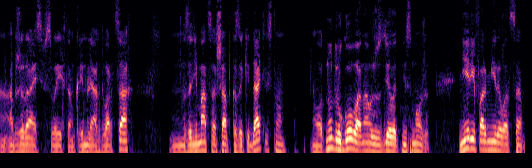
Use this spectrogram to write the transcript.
э, обжираясь в своих там кремлях, дворцах, заниматься шапкозакидательством. Вот. Ну, другого она уже сделать не сможет. Не реформироваться,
